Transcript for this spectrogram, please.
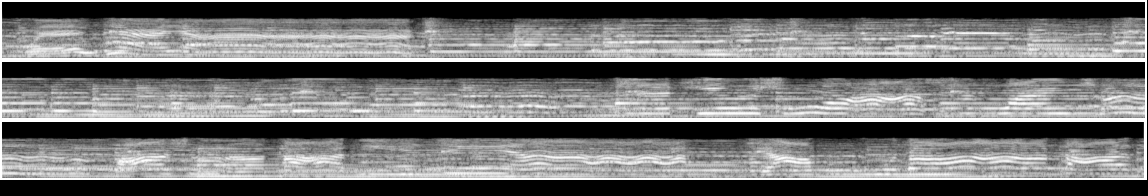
怀念呀。只听说四川城发生了大地震啊，想不到大地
